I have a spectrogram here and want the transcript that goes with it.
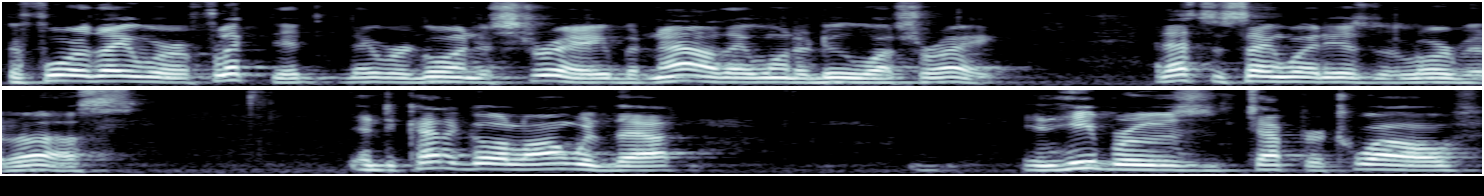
before they were afflicted, they were going astray, but now they want to do what's right. And that's the same way it is with the Lord with us. And to kind of go along with that, in Hebrews chapter 12,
